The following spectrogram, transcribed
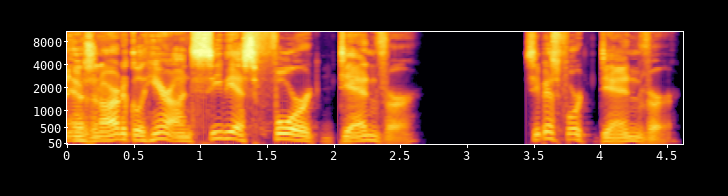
There's an article here on CBS 4 Denver, CBS 4 Denver,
